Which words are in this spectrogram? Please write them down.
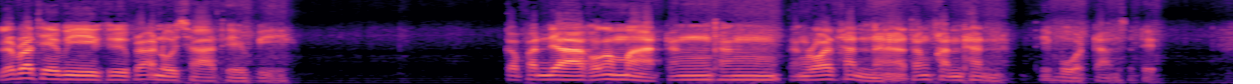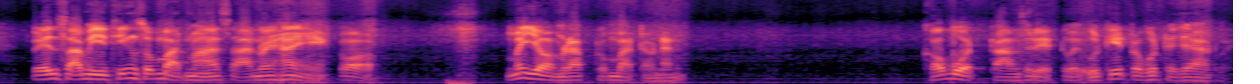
และพระเทวีคือพระอนุชาเทวี กับพัญญาของอมาตทั้งทั้งทั้งร้อยท่านนะทั้งพันท่านที่บวชตามเสด็จเป็นสามีทิ้งสมบัติมหาศาลไว้ให้ ก็ไม่ยอมรับสมบัติเหล่านั้น เขาบวชตามเสด็จด้วยอุทิศพระพุทธเจ้าด้วย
